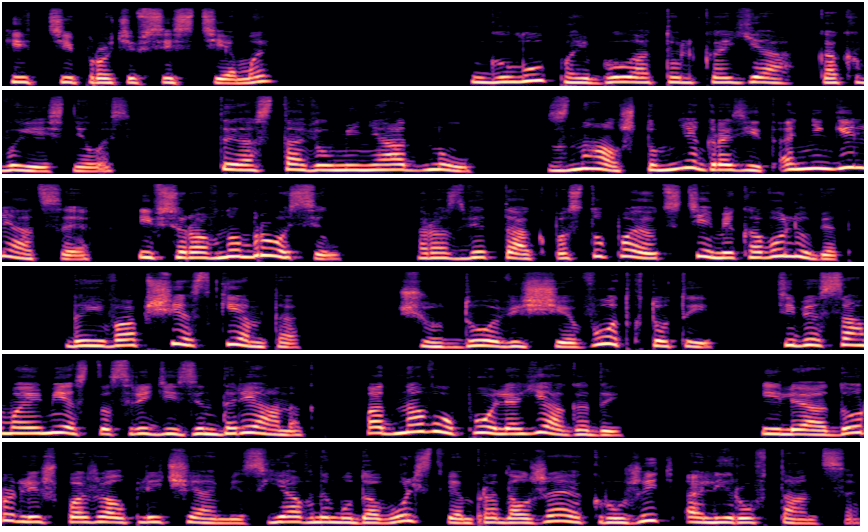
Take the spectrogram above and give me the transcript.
Идти против системы? Глупой была только я, как выяснилось. Ты оставил меня одну, знал, что мне грозит аннигиляция, и все равно бросил. Разве так поступают с теми, кого любят? Да и вообще с кем-то. Чудовище, вот кто ты. Тебе самое место среди зиндарианок. Одного поля ягоды. Илеодор лишь пожал плечами, с явным удовольствием продолжая кружить Алиру в танце.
